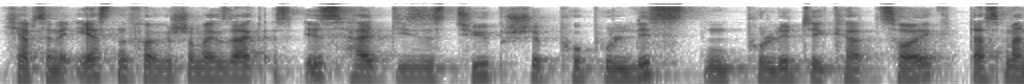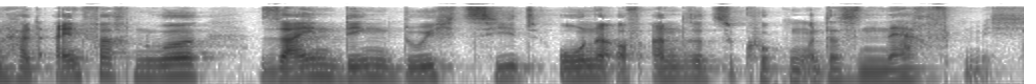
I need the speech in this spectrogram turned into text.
ich habe es in der ersten Folge schon mal gesagt, es ist halt dieses typische Populisten-Politiker-Zeug, dass man halt einfach nur sein Ding durchzieht, ohne auf andere zu gucken und das nervt mich.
